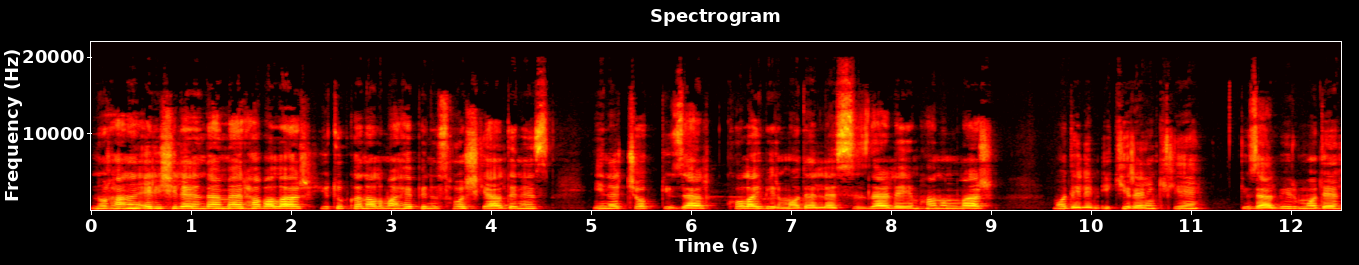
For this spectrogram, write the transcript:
Nurhan'ın el işlerinden merhabalar. YouTube kanalıma hepiniz hoş geldiniz. Yine çok güzel, kolay bir modelle sizlerleyim hanımlar. Modelim iki renkli, güzel bir model.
